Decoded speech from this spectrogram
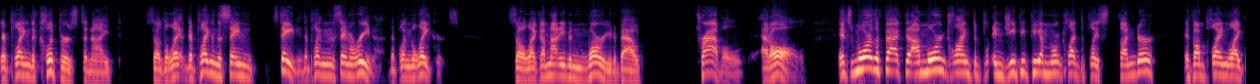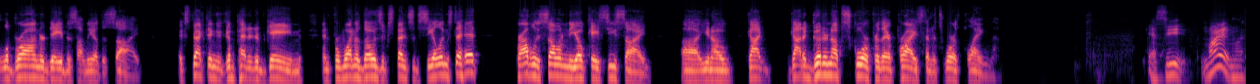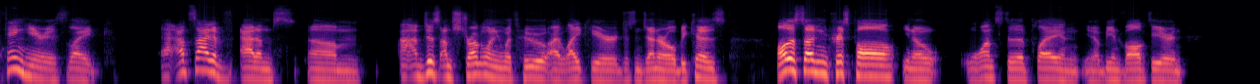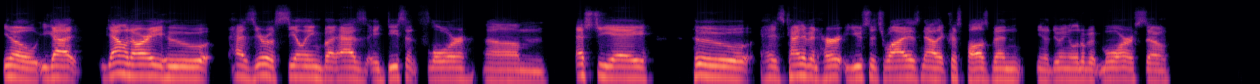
They're playing the Clippers tonight, so the they're playing in the same stadium. They're playing in the same arena. They're playing the Lakers. So like, I'm not even worried about travel at all. It's more the fact that I'm more inclined to in GPP. I'm more inclined to play Thunder if I'm playing like LeBron or Davis on the other side, expecting a competitive game, and for one of those expensive ceilings to hit, probably someone on the OKC side, uh, you know, got got a good enough score for their price that it's worth playing them. Yeah, see, my my thing here is like outside of Adams, um, I'm just I'm struggling with who I like here just in general because all of a sudden Chris Paul, you know, wants to play and you know be involved here. And you know, you got Gallinari who has zero ceiling but has a decent floor. Um, SGA who has kind of been hurt usage wise now that Chris Paul's been you know doing a little bit more. So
